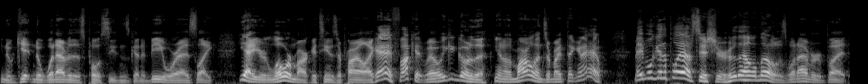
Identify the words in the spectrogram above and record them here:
you know get into whatever this postseason is going to be. Whereas like, yeah, your lower market teams are probably like, hey, fuck it, well, we could go to the you know the Marlins are might thinking, hey, maybe we'll get a playoffs this year. Who the hell knows? Whatever. But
